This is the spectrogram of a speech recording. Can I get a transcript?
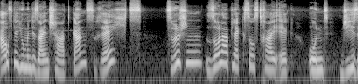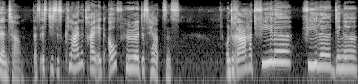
auf der Human Design Chart ganz rechts zwischen Solarplexus Dreieck und G-Center. Das ist dieses kleine Dreieck auf Höhe des Herzens. Und Ra hat viele, viele Dinge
